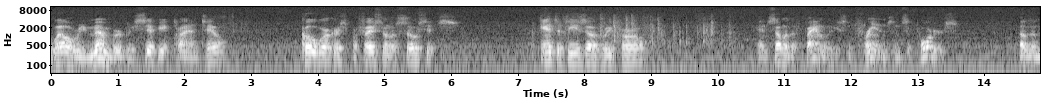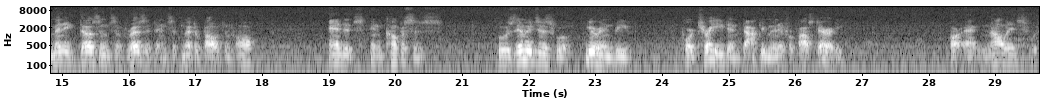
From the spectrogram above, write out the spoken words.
well-remembered recipient clientele, co-workers, professional associates, entities of referral, and some of the families and friends and supporters of the many dozens of residents of Metropolitan Hall and its encompasses, whose images will herein be portrayed and documented for posterity, are acknowledged with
